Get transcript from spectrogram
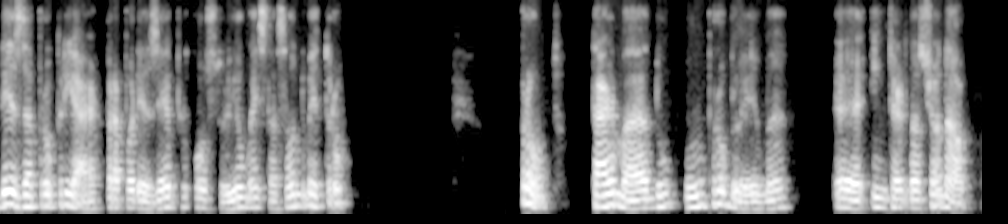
desapropriar para, por exemplo, construir uma estação do metrô. Pronto, está armado um problema é, internacional.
